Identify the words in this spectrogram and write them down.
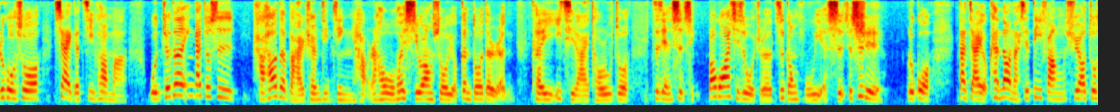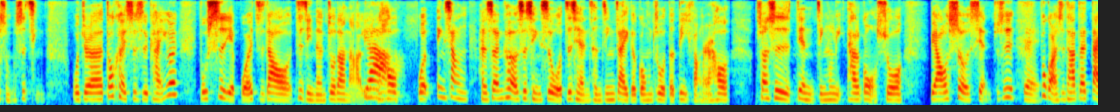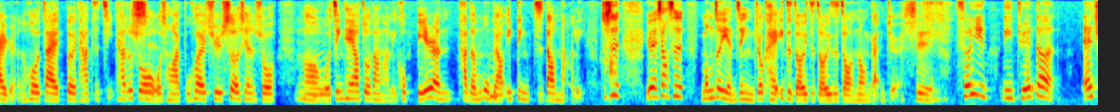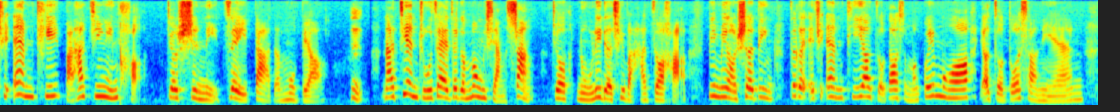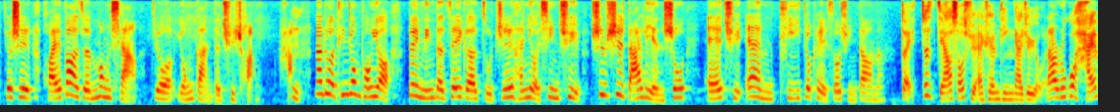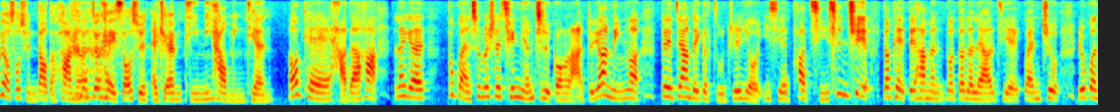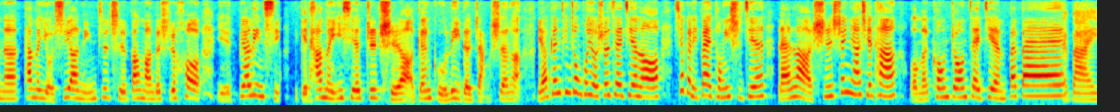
如果说下一个计划嘛，我觉得应该就是好好的把全体经营好。然后，我会希望说有更多的人可以一起来投入做这件事情。包括其实我觉得自工服务也是，就是如果大家有看到哪些地方需要做什么事情，我觉得都可以试试看，因为不试也不会知道自己能做到哪里。然后，我印象很深刻的事情是我之前曾经在一个工作的地方，然后算是店经理，他就跟我说。不要设限，就是不管是他在带人或在对他自己，他就说我从来不会去设限，说呃，我今天要做到哪里，或别人他的目标一定知道哪里，就是有点像是蒙着眼睛，你就可以一直走，一直走，一直走的那种感觉。是，所以你觉得 HMT 把它经营好，就是你最大的目标？嗯，那建筑在这个梦想上。就努力的去把它做好，并没有设定这个 HMT 要走到什么规模，要走多少年，就是怀抱着梦想就勇敢的去闯。好，嗯、那如果听众朋友对您的这个组织很有兴趣，是不是打脸书 HMT 就可以搜寻到呢？对，就是只要搜寻 HMT 应该就有。然后如果还没有搜寻到的话呢，就可以搜寻 HMT 你好明天。OK，好的哈，那个。不管是不是青年志工啦，只要您哦对这样的一个组织有一些好奇兴趣，都可以对他们多多的了解关注。如果呢他们有需要您支持帮忙的时候，也不要吝惜给他们一些支持哦跟鼓励的掌声啊！也要跟听众朋友说再见喽。下个礼拜同一时间，蓝老师生涯学堂，我们空中再见，拜拜，拜拜。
